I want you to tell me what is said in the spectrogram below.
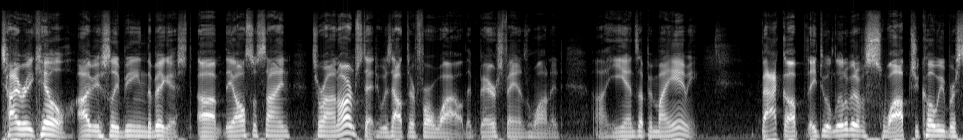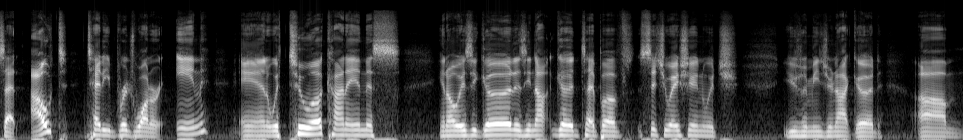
Tyreek Hill, obviously being the biggest. Um, they also signed Terron Armstead, who was out there for a while that Bears fans wanted. Uh, he ends up in Miami. Back up, they do a little bit of a swap. Jacoby Brissett out, Teddy Bridgewater in, and with Tua kind of in this, you know, is he good, is he not good type of situation, which usually means you're not good. Um,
